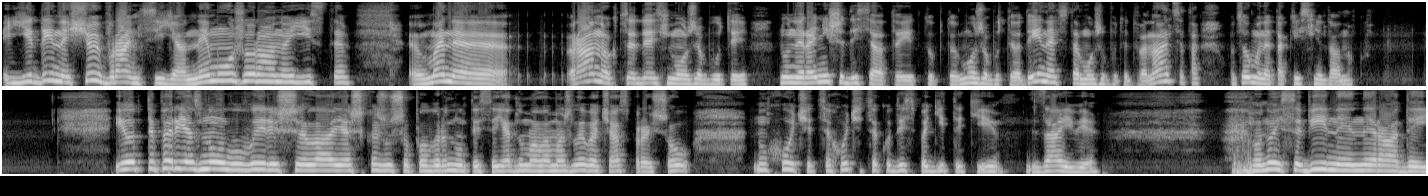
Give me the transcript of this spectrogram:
Єдине, що й вранці я не можу рано їсти. Е, В мене ранок це десь може бути ну, не раніше 10-ї, тобто може бути 11, може бути 12. Оце у мене такий сніданок. І от тепер я знову вирішила, я ж кажу, що повернутися. Я думала, можливо, час пройшов. Ну, хочеться, хочеться кудись подіти ті зайві. Воно і собі не, не радий,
